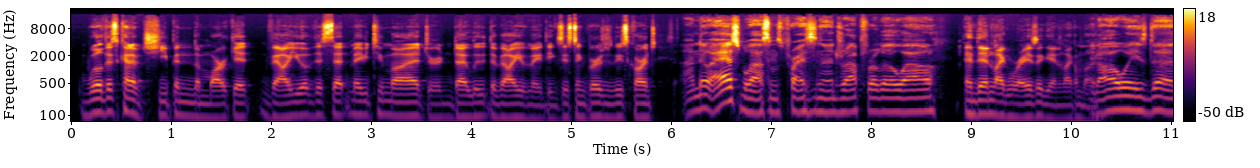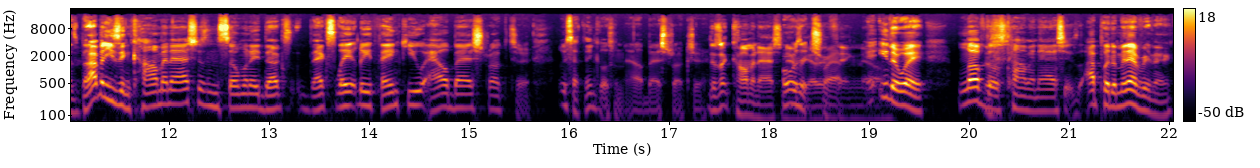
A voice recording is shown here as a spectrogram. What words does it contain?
will this kind of cheapen the market value of this set maybe too much, or dilute the value of maybe the existing versions of these cards, I know Ash Blossom's price is gonna drop for a little while. and then like raise again like a month. It always does. But I've been using common ashes in so many decks, decks lately. Thank you, Albaz Structure. At least I think it was from the Albaz Structure. There's like common ash and Or was it trap? thing now. Either way, love those common ashes. I put them in everything.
